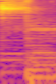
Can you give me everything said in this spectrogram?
Bye.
